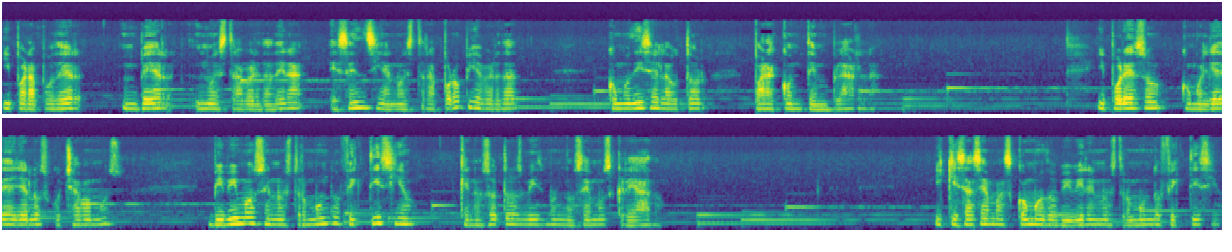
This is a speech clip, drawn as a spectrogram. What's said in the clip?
y para poder ver nuestra verdadera esencia, nuestra propia verdad, como dice el autor, para contemplarla. Y por eso, como el día de ayer lo escuchábamos, vivimos en nuestro mundo ficticio que nosotros mismos nos hemos creado. Y quizás sea más cómodo vivir en nuestro mundo ficticio,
